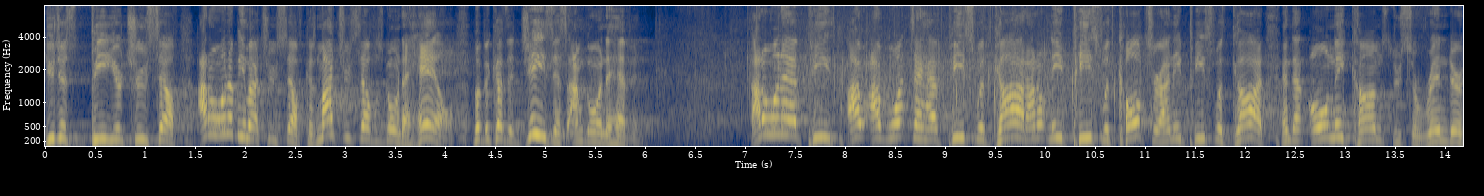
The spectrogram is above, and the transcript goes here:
You just be your true self. I don't want to be my true self because my true self is going to hell, but because of Jesus, I'm going to heaven. I don't want to have peace. I, I, want to have peace with God. I don't need peace with culture. I need peace with God. And that only comes through surrender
